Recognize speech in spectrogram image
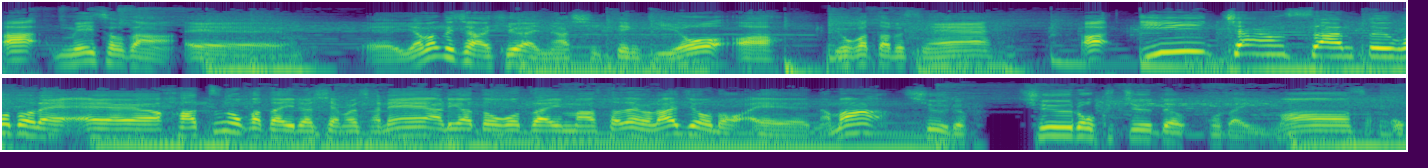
あ、メイソーさん、えー、えー、山口は被害なし、天気よ。あ、よかったですね。あ、いーちゃんさんということで、えー、初の方いらっしゃいましたね。ありがとうございます。ただいまラジオの、えー、生収録、収録中でございます。おっ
